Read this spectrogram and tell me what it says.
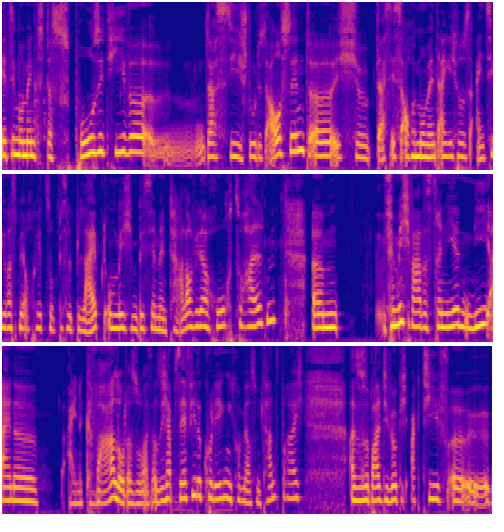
jetzt im Moment das Positive, äh, dass die Studios auf sind. Äh, Ich, äh, das ist auch im Moment eigentlich so das Einzige, was mir auch jetzt so ein bisschen bleibt, um mich ein bisschen mental auch wieder hochzuhalten. Ähm, für mich war das Trainieren nie eine eine Qual oder sowas. Also ich habe sehr viele Kollegen, ich komme ja aus dem Tanzbereich, also sobald die wirklich aktiv äh,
